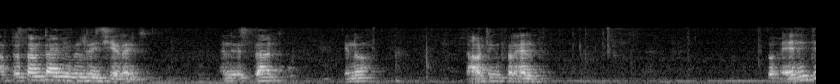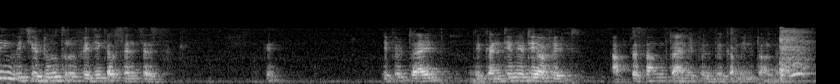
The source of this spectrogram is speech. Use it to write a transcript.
After some time you will reach here, right? And you start, you know, shouting for help. So anything which you do through physical senses, okay, if you try the continuity of it, after some time it will become intolerable.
